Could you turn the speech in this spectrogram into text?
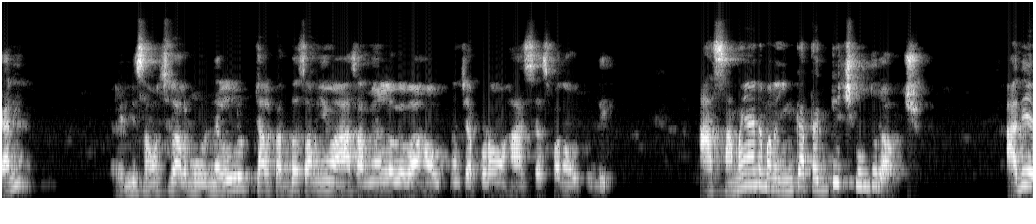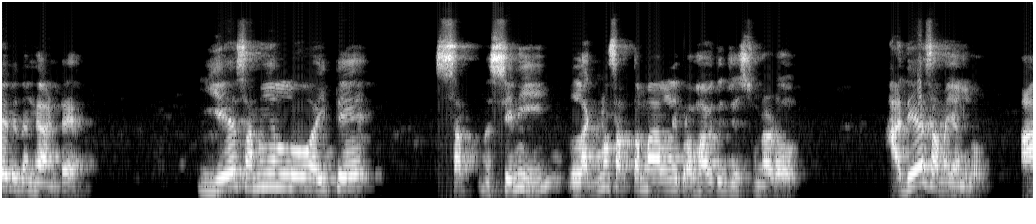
కానీ రెండు సంవత్సరాలు మూడు నెలలు చాలా పెద్ద సమయం. ఆ సమయంలో వివాహం అవుతుందని చెప్పడం హాస్యాస్పదం అవుతుంది. ఆ సమయాన్ని మనం ఇంకా తగ్గించుకుంటూ రావచ్చు. అది ఏ విధంగా అంటే ఏ సమయంలో అయితే సప్ శని లగ్న సప్తమాలని ప్రభావితం చేస్తున్నాడో అదే సమయంలో ఆ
